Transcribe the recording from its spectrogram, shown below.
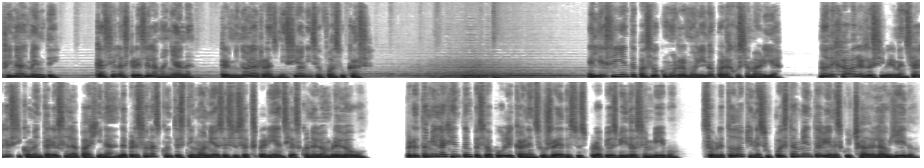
Finalmente, casi a las 3 de la mañana, terminó la transmisión y se fue a su casa. El día siguiente pasó como un remolino para José María. No dejaba de recibir mensajes y comentarios en la página de personas con testimonios de sus experiencias con el hombre lobo. Pero también la gente empezó a publicar en sus redes sus propios videos en vivo, sobre todo quienes supuestamente habían escuchado el aullido,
